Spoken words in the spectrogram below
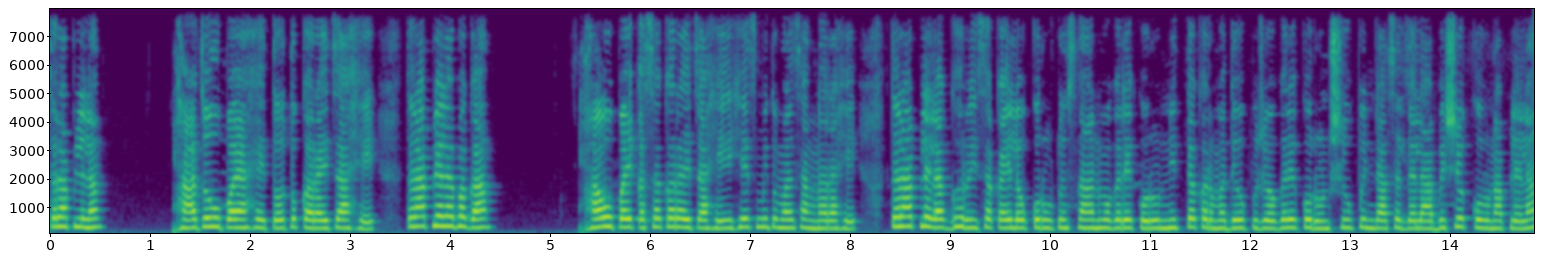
तर आपल्याला हा जो उपाय आहे तो तो करायचा आहे. तर आपल्याला बघा हा उपाय कसा करायचा आहे हेच मी तुम्हाला सांगणार आहे. तर आपल्याला घरी सकाळी लवकर उठून स्नान वगैरे करून नित्यकर्म देवपूजा वगैरे करून शिवपिंड असेल त्याला अभिषेक करून आपल्याला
